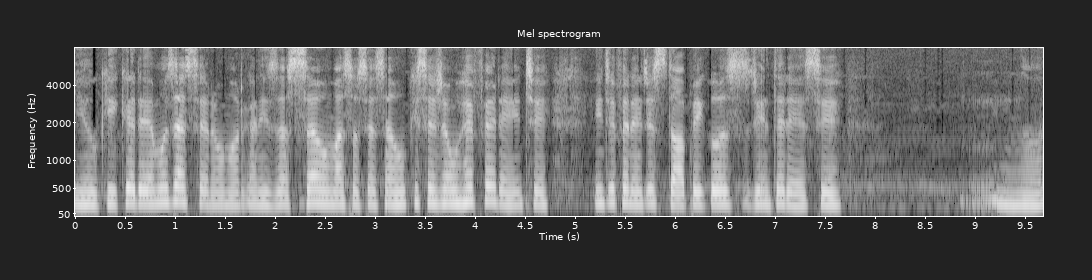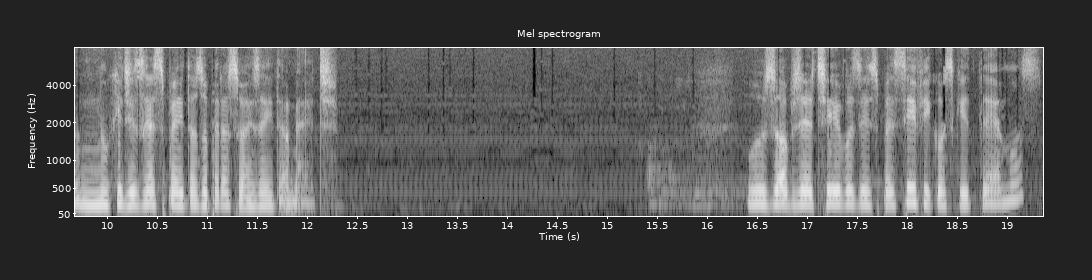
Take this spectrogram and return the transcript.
E o que queremos é ser uma organização, uma associação que seja um referente em diferentes tópicos de interesse no, no que diz respeito às operações da internet. Os objetivos específicos que temos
